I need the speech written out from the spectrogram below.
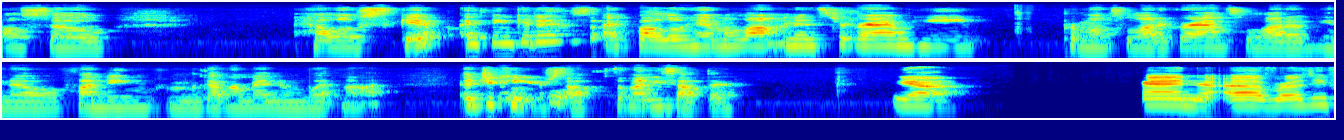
Also, Hello Skip, I think it is. I follow him a lot on Instagram. He promotes a lot of grants, a lot of you know funding from the government and whatnot. Educate yourself. The money's out there. Yeah, and uh, Rosie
